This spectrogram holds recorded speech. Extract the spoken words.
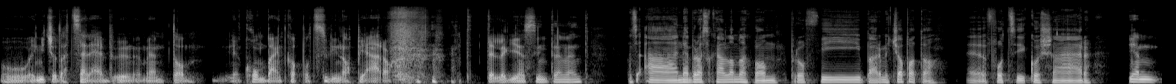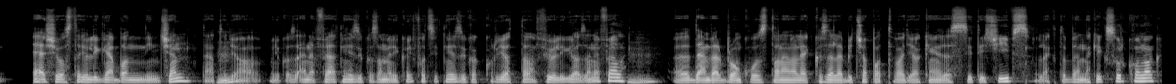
ó, egy micsoda celeb, ő, nem tudom, ilyen kombányt kapott szülinapjára. Tényleg ilyen szinten ment. Az A Nebraska államnak van profi bármi csapata? foci, kosár. Ilyen első osztályú ligában nincsen, tehát hmm. hogy a, mondjuk az NFL-t nézzük, az amerikai focit nézzük, akkor jött a főliga az NFL. Hmm. Denver Broncos talán a legközelebbi csapat, vagy a Kansas City Chiefs, legtöbben nekik szurkolnak.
